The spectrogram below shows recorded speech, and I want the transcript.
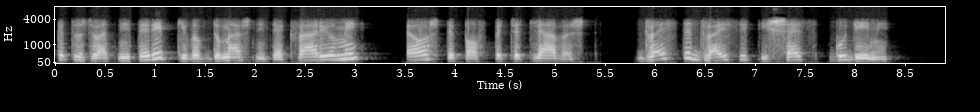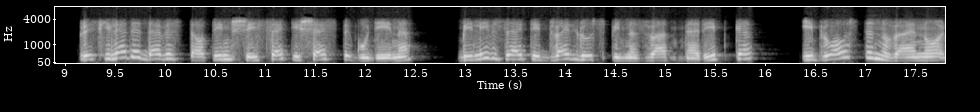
като златните рибки в домашните аквариуми, е още по-впечатляващ. 226 години. През 1966 година били взети две люспи на златна рибка и било установено,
